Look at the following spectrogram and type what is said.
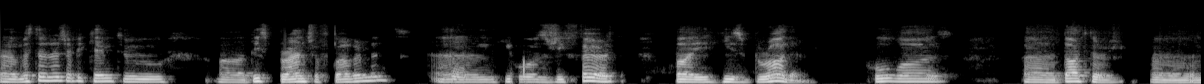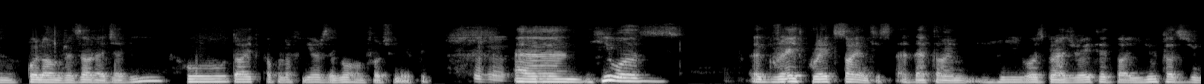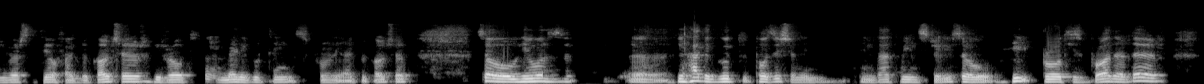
uh, Mr. Rajabi came to uh, this branch of government, and mm. he was referred by his brother, who was uh, Doctor uh, Ghulam Reza Rajabi, who died a couple of years ago, unfortunately. Mm-hmm. And he was a great, great scientist at that time. He was graduated by Utah's University of Agriculture. He wrote mm-hmm. many good things for the agriculture. So he was, uh, he had a good position in, in that ministry. So he brought his brother there.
